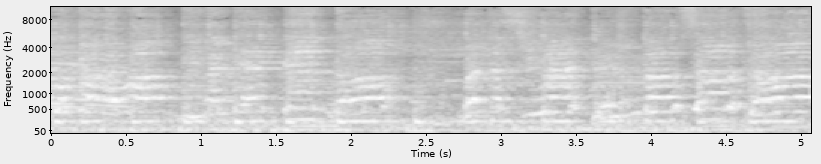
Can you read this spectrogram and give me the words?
心を磨けど私は天皇少女。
